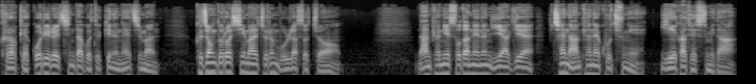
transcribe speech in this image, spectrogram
그렇게 꼬리를 친다고 듣기는 했지만 그 정도로 심할 줄은 몰랐었죠. 남편이 쏟아내는 이야기에 제 남편의 고충이 이해가 됐습니다.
